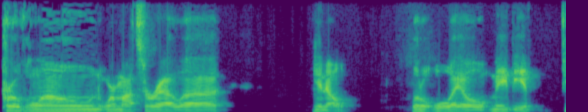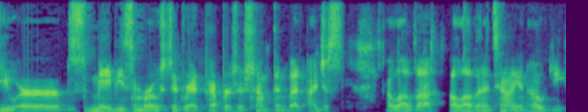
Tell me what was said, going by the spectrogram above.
provolone or mozzarella you know little oil maybe a few herbs maybe some roasted red peppers or something but i just i love a i love an italian hoagie.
